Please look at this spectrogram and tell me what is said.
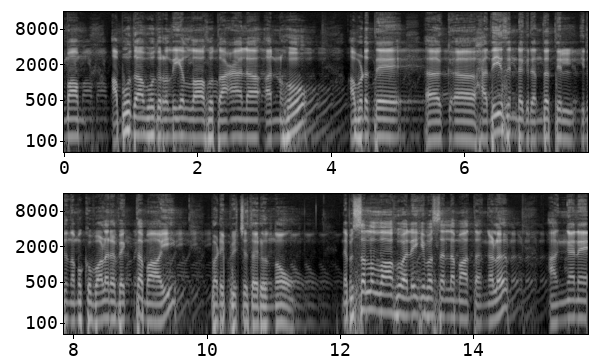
ഇമാം അബൂദാവൂദ് റളിയല്ലാഹു തആല അൻഹു അവിടുത്തെ ഹദീസിന്റെ ഗ്രന്ഥത്തിൽ ഇത് നമുക്ക് വളരെ വ്യക്തമായി പഠിപ്പിച്ചു തരുന്നു. നബിസല്ലാഹു അലഹി വസല്ലമ തങ്ങൾ അങ്ങനെ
